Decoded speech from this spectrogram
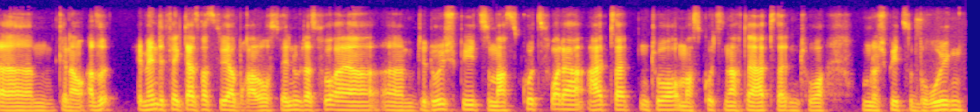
Ähm, genau, also im Endeffekt das, was du ja brauchst, wenn du das vorher ähm, dir durchspielst, du machst kurz vor der Halbzeit ein Tor und machst kurz nach der Halbzeit ein Tor, um das Spiel zu beruhigen.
